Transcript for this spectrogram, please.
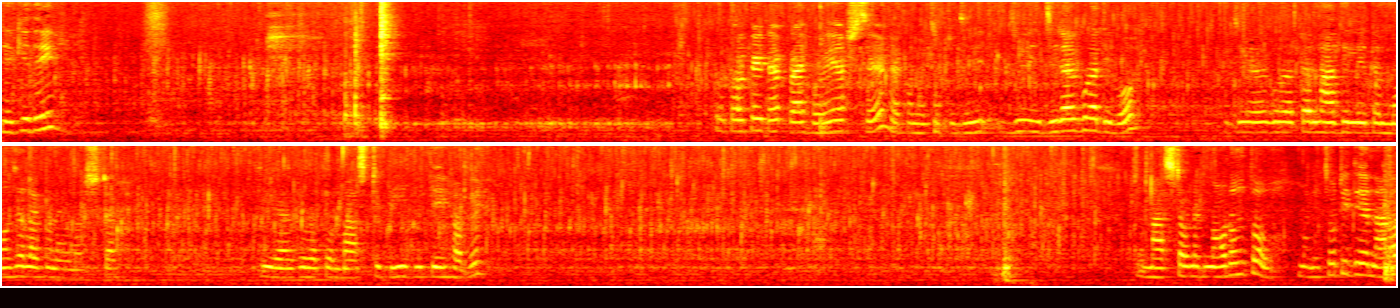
ঢেকে দিই। তো তরকারিটা প্রায় হয়ে আসছে, এখন হচ্ছে একটু জিরার গুঁড়া দিব। জিরার গুঁড়াটা না দিলে এটা মজা লাগবে না মাছটা। জিরার গুঁড়া তো মাছটি দিয়ে দিতেই হবে। মাছটা অনেক নরম তো মানে চটি দিয়ে নাড়া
